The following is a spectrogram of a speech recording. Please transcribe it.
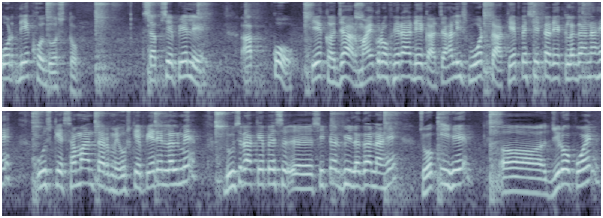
और देखो दोस्तों सबसे पहले आपको एक हज़ार माइक्रोफेराडे का 40 वोट का कैपेसिटर एक लगाना है उसके समांतर में उसके पैरेलल में दूसरा कैपेसिटर भी लगाना है जो कि है जीरो पॉइंट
